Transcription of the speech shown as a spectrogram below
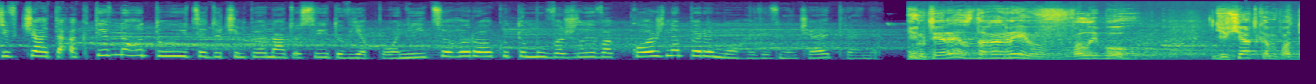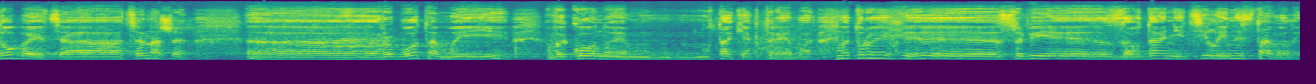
Дівчата активно готуються до чемпіонату світу в Японії цього року, тому важлива кожна перемога, відзначає тренер. Інтерес до гри в волейбол. Дівчаткам подобається, а це наша е, робота. Ми її виконуємо ну так, як треба. Ми других е, собі завдань і цілей не ставили,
